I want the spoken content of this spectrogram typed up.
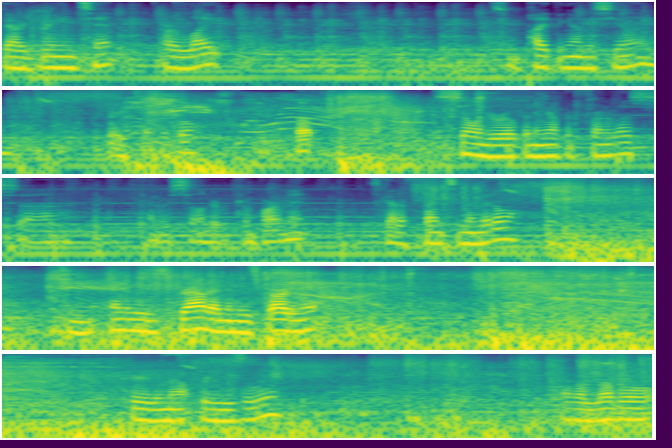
got a green tint or light. Some piping on the ceiling. Very technical. Oh, cylinder opening up in front of us. Uh, kind of a cylinder compartment. It's got a fence in the middle. Some enemies, ground enemies guarding it. Clear them out pretty easily. Got a level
